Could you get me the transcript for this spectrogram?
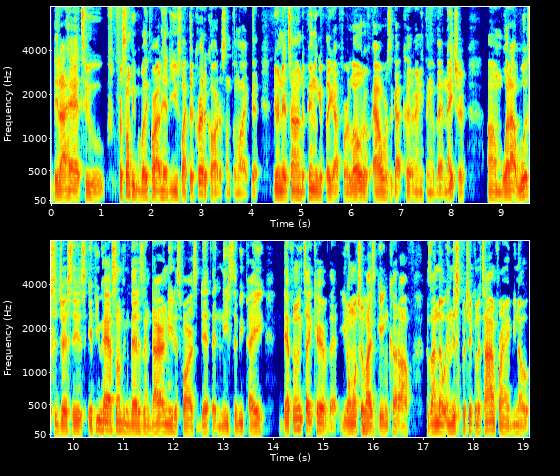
did I had to? For some people, they probably had to use like their credit card or something like that during that time, depending if they got furloughed or if hours got cut or anything of that nature. Um, what I would suggest is if you have something that is in dire need as far as debt that needs to be paid, definitely take care of that. You don't want your lights getting cut off because I know in this particular time frame, you know,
